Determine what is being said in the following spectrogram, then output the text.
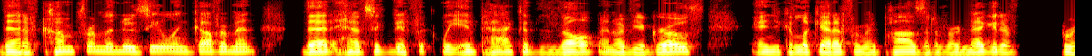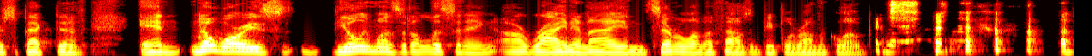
that have come from the New Zealand government that have significantly impacted the development of your growth? And you can look at it from a positive or negative perspective. And no worries, the only ones that are listening are Ryan and I and several other thousand people around the globe.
